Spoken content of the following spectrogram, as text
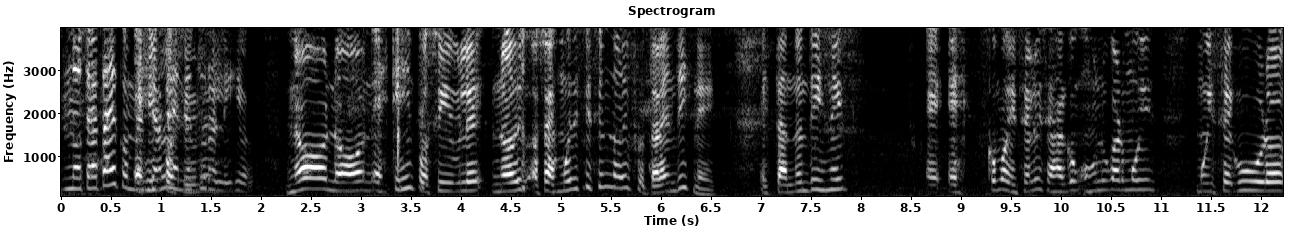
No tratas de convencer a la gente de tu religión. No, no, es que es imposible, no, di- o sea, es muy difícil no disfrutar en Disney. Estando en Disney, eh, es como dice Luis, es algo, un lugar muy, muy seguro,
